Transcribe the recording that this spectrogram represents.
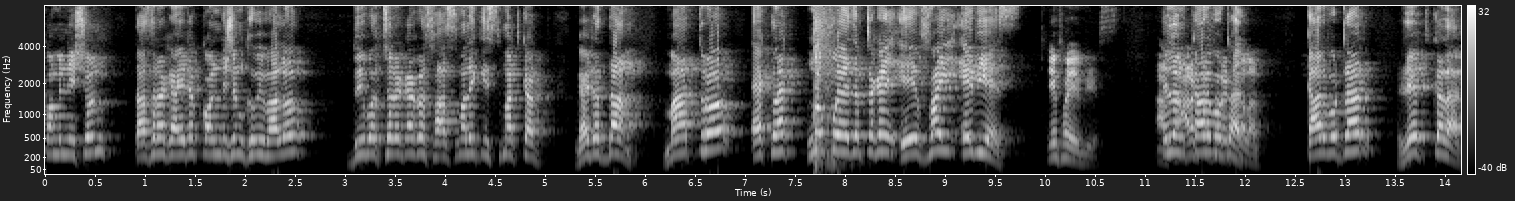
কম্বিনেশন তাছাড়া গাড়িটার কন্ডিশন খুবই ভালো। দুই বছরের কাগজ ফার্স্ট মালিক স্মার্ট কার্ড গাড়িটার দাম মাত্র এক লাখ নব্বই হাজার টাকায় F I A B S F I A B S এলাম কার্বোটার কার্বোটার রেড কালার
